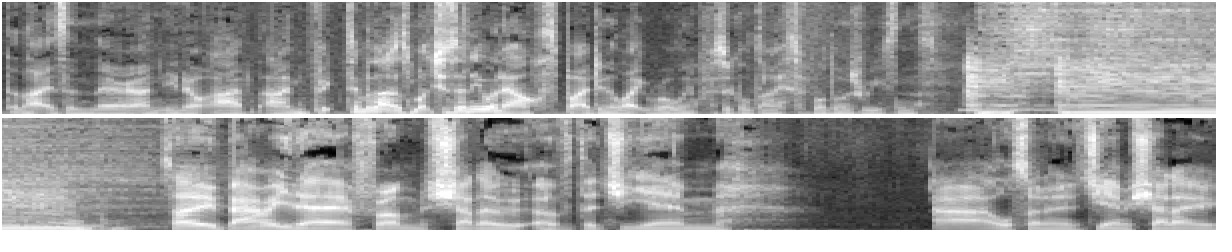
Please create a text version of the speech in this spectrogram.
that that is in there. And you know, I'm, I'm victim of that as much as anyone else. But I do like rolling physical dice for those reasons. So Barry there from Shadow of the GM, uh, also known as GM Shadow,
